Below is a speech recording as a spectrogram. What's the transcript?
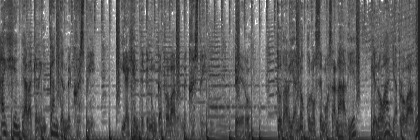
Hay gente a la que le encanta el McCrispy y hay gente que nunca ha probado el McCrispy. Pero todavía no conocemos a nadie que lo haya probado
